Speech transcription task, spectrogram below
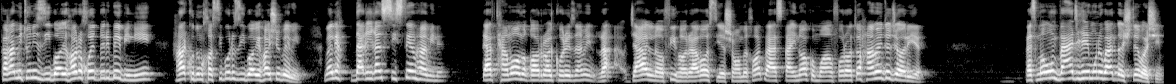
فقط می‌تونی زیبایی ها رو خودت بری ببینی. هر کدوم خواستی برو زیبایی هاشو ببین. ولی دقیقا سیستم همینه. در تمام قاره کره زمین جعل ها رواسی شامخات و اسقیناک و معنفرات ها همه جا جاریه. پس ما اون وجهمون رو باید داشته باشیم.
